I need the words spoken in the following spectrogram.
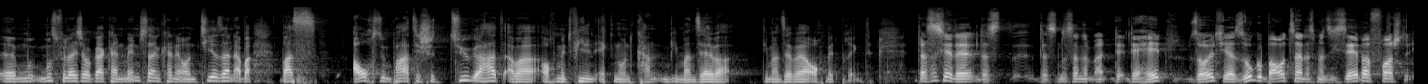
äh, muss vielleicht auch gar kein Mensch sein, kann ja auch ein Tier sein, aber was auch sympathische Züge hat, aber auch mit vielen Ecken und Kanten, wie man selber, die man selber ja auch mitbringt. Das ist ja der, das, das Interessante. Der, der Held sollte ja so gebaut sein, dass man sich selber vorstellt,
